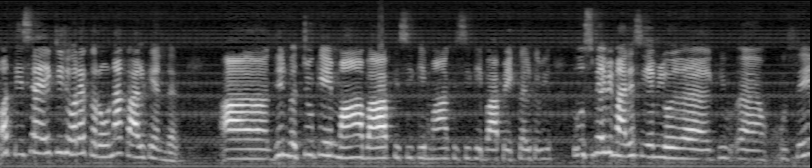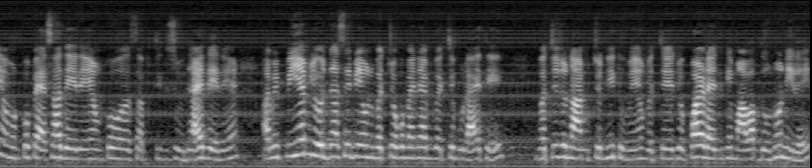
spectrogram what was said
और तीसरा एक चीज़ हो रहा है, कोरोना काल के अंदर। आ, जिन बच्चों के माँ बाप किसी के माँ किसी के बाप एक कल कभी तो उसमें भी हमारे सीएम की उससे उनको पैसा दे रहे हैं उनको सब चीज़ सुविधाएँ दे रहे हैं। अभी पीएम योजना से भी उन बच्चों को मैंने अभी बच्चे बुलाए थे। बच्चे जो नाम चिन्हित हुए हैं बच्चे जो पढ़ रहे जिनके माँ बाप दोनों नहीं रहे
